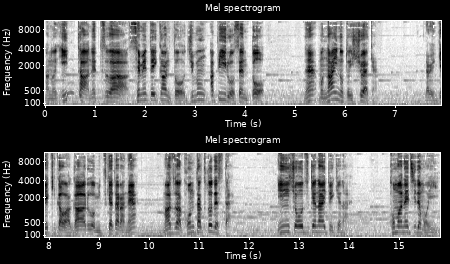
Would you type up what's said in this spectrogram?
あの、インターネットは攻めていかんと自分アピールをせんと、ね、もうないのと一緒やけん。だけど、激川ガールを見つけたらね、まずはコンタクトですたい。印象付けないといけない。コマネチでもいい。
